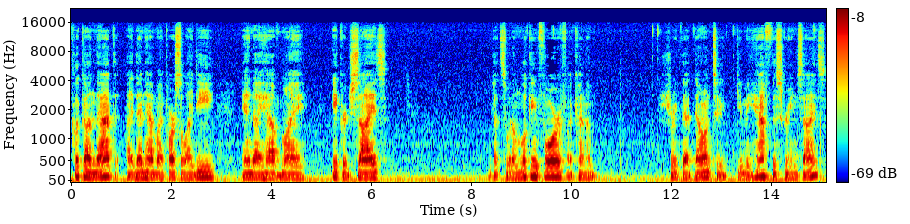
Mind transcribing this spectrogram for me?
click on that, I then have my parcel ID and I have my acreage size. That's what I'm looking for. If I kind of shrink that down to give me half the screen size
